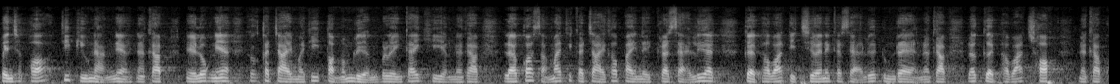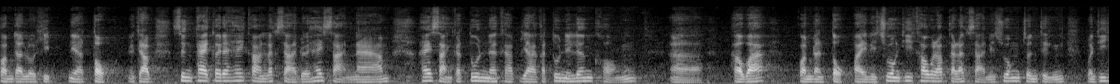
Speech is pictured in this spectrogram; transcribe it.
เป็นเฉพาะที่ผิวหนังเนี่ยนะครับในโรคเนี้ยก็กระจายมาที่ต่อมน้ำเหลืองบริเวณใกล้เคียงนะครับ แล้วก็สามารถที่กระจายเข้าไปในกระแสเลือด เกิดภาวะติดเชื้อในกระแสเลือดรุนแรงนะครับแล้วเกิดภาวะช็อกนะครับความดันโลหิตเนี่ยตกนะครับซึ่งแพทย์ก็ได้ให้การรักษาโดยให้สารน้ำให้สารกระตุ้นนะครับ ยากระตุ้นในเรื่องของอภาวะ ความดันตกไปในช่วงที่เข้ารับการรักษาในช่วงจนถึงวันที่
